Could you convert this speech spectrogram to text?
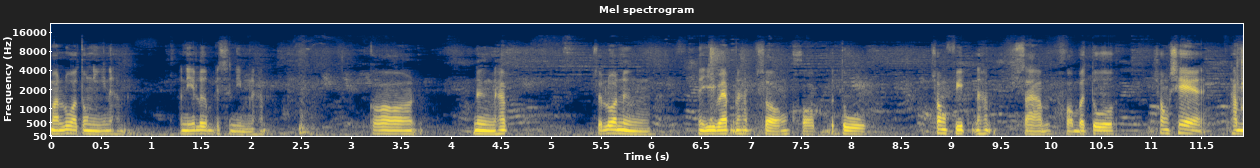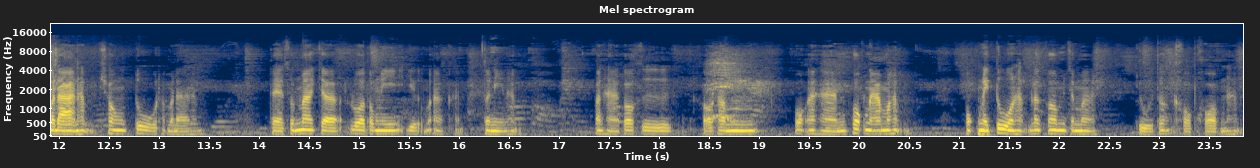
มารั่วตรงนี้นะครับ อันนี้เริ่มเป็นสนิมนะครับ ก็หนึ่งนะครับ จะรั่วหนึ่งใน e w e b นะครับสองขอบประตูช่องฟิตนะครับสามขอบประตูช่องแช่ธรรมดานะครับ ช่องตู้ธรรมดานะครับ แต่ส่วนมากจะรั่วตรงนี้เยอะมากครับ ตัวนี้นะครับ ปัญหาก็คือเขาทำพวกอาหารพวกน้ำครับ หกในตู้นะครับ แล้วก็มันจะมาอยู่ต้องขอบขอบนะครับ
